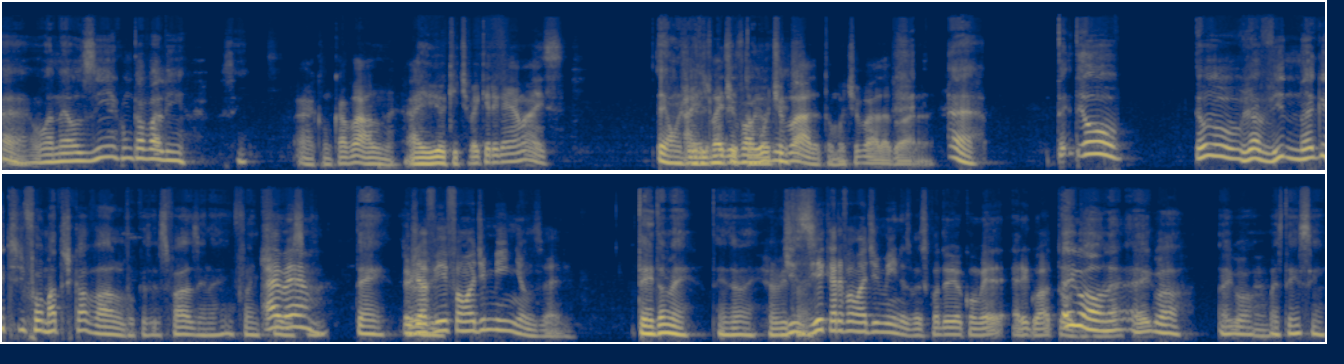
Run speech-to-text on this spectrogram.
É, o anelzinho com um cavalinho. Sim. É, com cavalo, né? Aí o Kit vai querer ganhar mais. É um jeito Aí ele de vai motivar dizer, tô motivado, tô motivado agora. É. Eu, eu já vi nugget de formato de cavalo, que eles fazem, né? Infantil. É mesmo? Assim. Tem. Eu já, já vi. vi em forma de Minions, velho. Tem também. Tem também. Dizia também. que era formato de Minions, mas quando eu ia comer era igual a todos. É igual, né? né? É igual. É igual. É. Mas tem sim.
